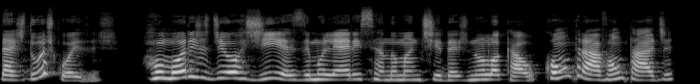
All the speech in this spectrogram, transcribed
Das duas coisas. Rumores de orgias e mulheres sendo mantidas no local contra a vontade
